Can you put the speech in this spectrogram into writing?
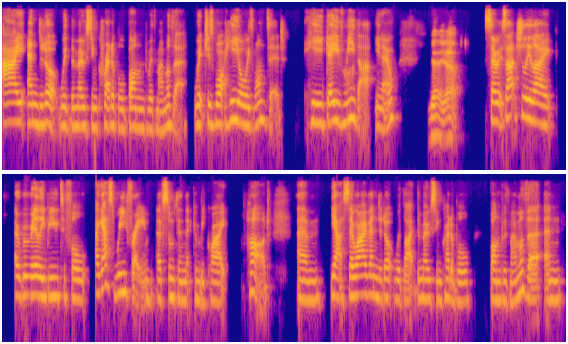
I ended up with the most incredible bond with my mother, which is what he always wanted. He gave me that, you know? Yeah, yeah. So it's actually like a really beautiful, I guess, reframe of something that can be quite hard. Um, yeah, so I've ended up with like the most incredible bond with my mother, and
